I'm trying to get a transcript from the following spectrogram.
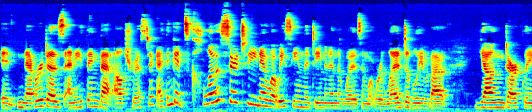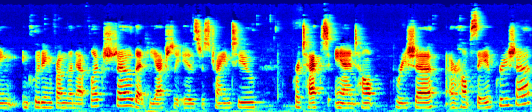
it never does anything that altruistic. I think it's closer to, you know, what we see in The Demon in the Woods and what we're led to believe about young Darkling, including from the Netflix show, that he actually is just trying to protect and help Grisha or help save Grisha.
